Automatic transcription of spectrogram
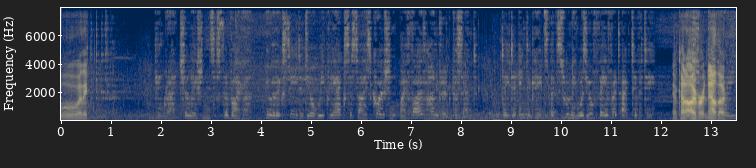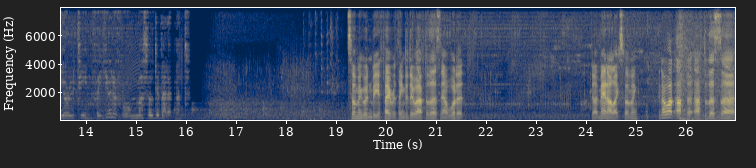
Ooh, are they Congratulations, survivor. You have exceeded your weekly exercise quotient by 500%. Data indicates that swimming was your favorite activity. I'm kind of over it now, though. Your routine for uniform muscle development. Swimming wouldn't be your favorite thing to do after this, now would it? You're like, man, I like swimming. You know what? After after this, uh,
